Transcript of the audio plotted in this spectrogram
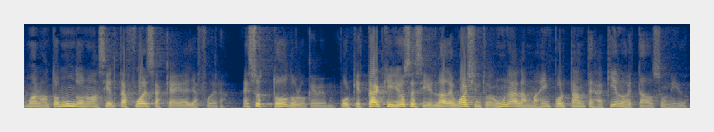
Bueno, a todo el mundo no, a ciertas fuerzas que hay allá afuera. Eso es todo lo que vemos. Porque esta arquidiócesis, la de Washington, es una de las más importantes aquí en los Estados Unidos.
